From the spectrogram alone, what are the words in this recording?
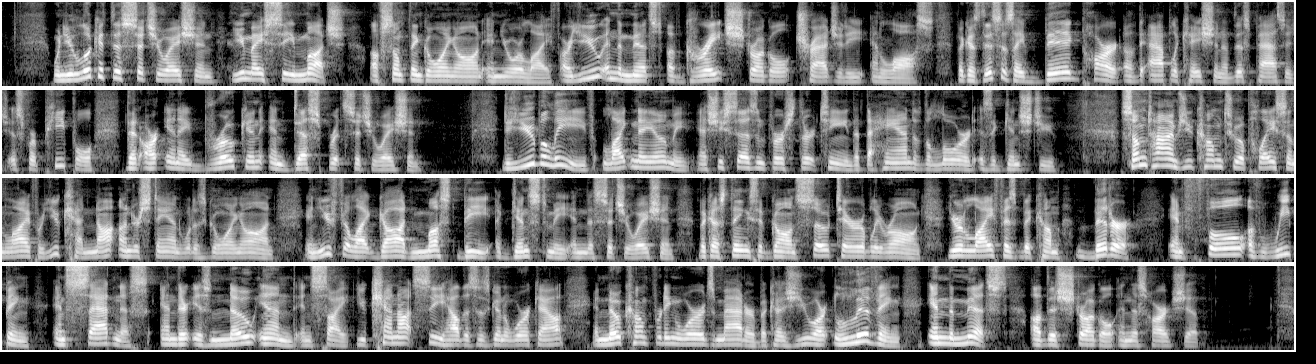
When you look at this situation, you may see much of something going on in your life? Are you in the midst of great struggle, tragedy, and loss? Because this is a big part of the application of this passage is for people that are in a broken and desperate situation. Do you believe, like Naomi, as she says in verse 13, that the hand of the Lord is against you? Sometimes you come to a place in life where you cannot understand what is going on, and you feel like God must be against me in this situation because things have gone so terribly wrong. Your life has become bitter and full of weeping and sadness, and there is no end in sight. You cannot see how this is going to work out, and no comforting words matter because you are living in the midst of this struggle and this hardship.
